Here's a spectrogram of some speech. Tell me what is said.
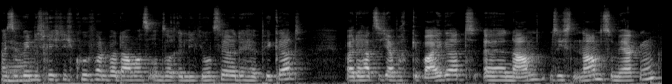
Also ja. wen ich richtig cool fand, war damals unser Religionslehrer, der Herr Pickert. Weil der hat sich einfach geweigert, äh, Namen, sich Namen zu merken.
